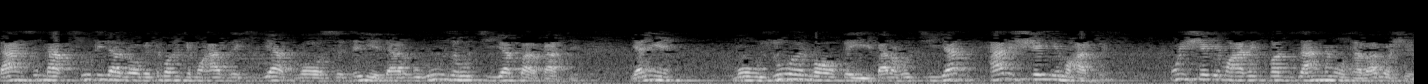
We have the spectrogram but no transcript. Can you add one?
بحث مقصودی در رابطه با اینکه محرکیت واسطه در عروض حجیت بر یعنی موضوع واقعی برای حجیت هر شیء محرک. اون شیء محرک می‌خواد زن معتبر باشه.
